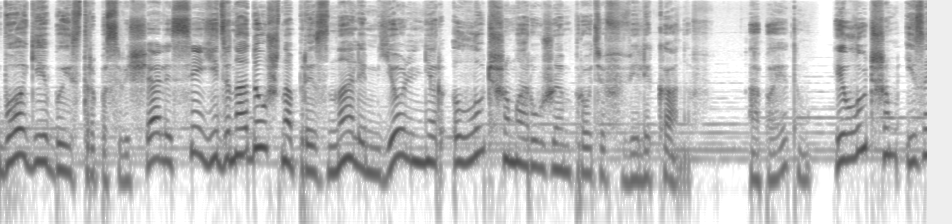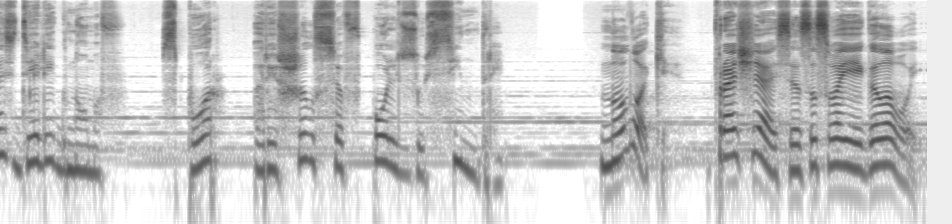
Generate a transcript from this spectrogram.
Боги быстро посвящались и единодушно признали Мьёльнир лучшим оружием против великанов, а поэтому и лучшим из изделий гномов. Спор решился в пользу Синдри. «Ну, Локи, прощайся со своей головой»,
